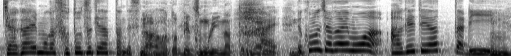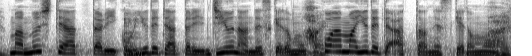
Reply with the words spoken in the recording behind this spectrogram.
じゃがいもが外付けだったんですね。なるほど。別盛りになってるね、はい、うん。でこのじゃがいもは揚げてあったり、うん。まあ、蒸してあったりこううん。茹でてあったり自由なんですけども、はい。ここはまあ茹でてあったんですけども、はい。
